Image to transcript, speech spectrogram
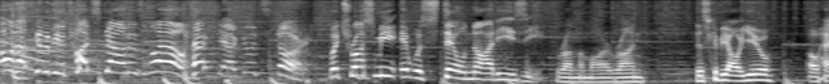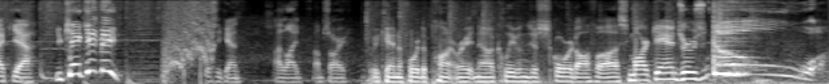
Oh, that's going to be a touchdown as well. Heck yeah, good start. But trust me, it was still not easy. Run, Lamar, run. This could be all you. Oh, heck yeah. You can't get me! Yes, again. I lied. I'm sorry. We can't afford to punt right now. Cleveland just scored off of us. Mark Andrews. No!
